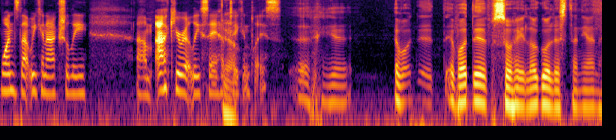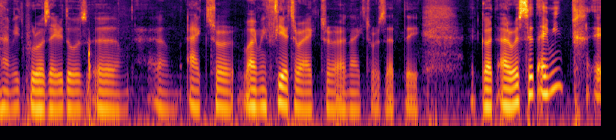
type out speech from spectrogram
ones that we can actually um, accurately say have Yeah. taken place. Uh, yeah. About the about the Sohaila Golestani and Hamid Pourazari, those um, um, actor, I mean theater actor and actors that they got arrested. I mean, uh,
